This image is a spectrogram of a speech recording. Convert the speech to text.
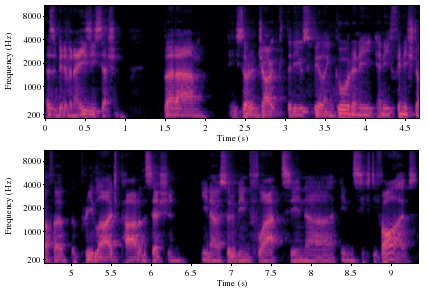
as a bit of an easy session. But um, he sort of joked that he was feeling good and he, and he finished off a, a pretty large part of the session, you know, sort of in flats in, uh, in 65s.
